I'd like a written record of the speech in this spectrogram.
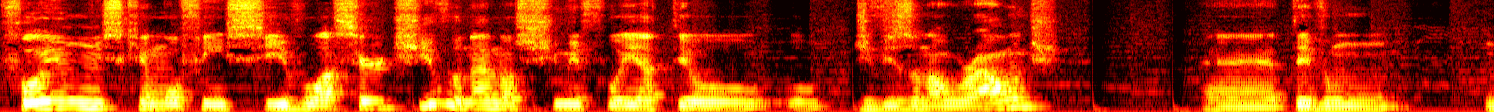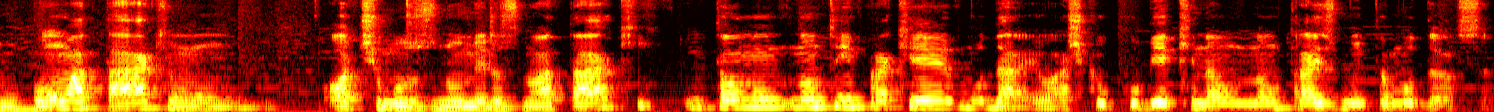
foi um esquema ofensivo assertivo, né? Nosso time foi até o, o Divisional Round, é, teve um, um bom ataque, um, ótimos números no ataque, então não, não tem para que mudar. Eu acho que o Kubiak não, não traz muita mudança.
